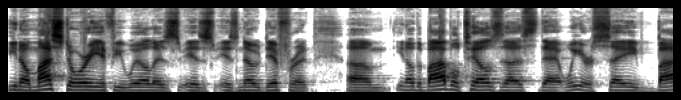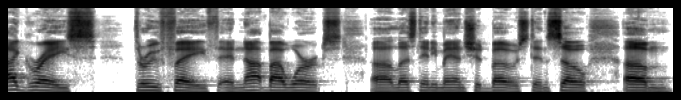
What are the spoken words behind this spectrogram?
you know, my story, if you will, is is is no different. Um, you know, the Bible tells us that we are saved by grace through faith and not by works, uh, lest any man should boast. And so, um,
